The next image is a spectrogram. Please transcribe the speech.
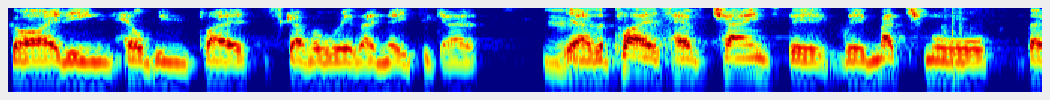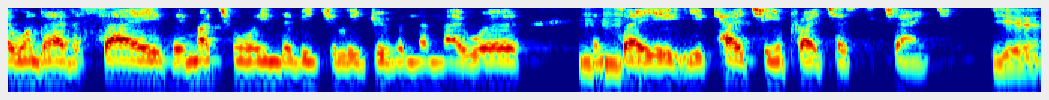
guiding, helping players discover where they need to go. Yeah, yeah the players have changed. They're, they're much more, they want to have a say. They're much more individually driven than they were. Mm-hmm. And so you, your coaching approach has to change. Yeah,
